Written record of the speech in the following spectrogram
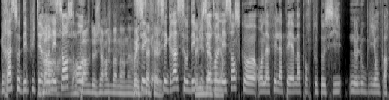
grâce aux députés bah, Renaissance on, parle de Gérald Darmanin. Oui, c'est grâce aux députés Renaissance qu'on a fait la PMA pour toutes aussi ne l'oublions pas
